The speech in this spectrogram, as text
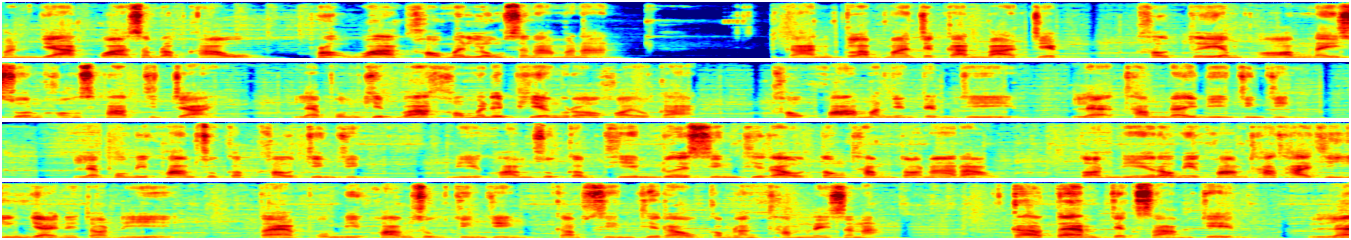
มันยากกว่าสำหรับเขา เพราะว่าเขาไม่ลงสนามมานาน การกลับมาจากการบาดเจ็บ เขาเตรียมพร้อมในส่วนของสภาพจิตใจ และผมคิดว่าเขาไม่ได้เพียงรอคอยโอกาส เขาคว้ามันอย่างเต็มที่ และทำได้ดีจริง ๆ และผมมีความสุขกับเขาจริง ๆ มีความสุขกับทีมด้วยสิ่งที่เราต้องทำต่อหน้าเรา ตอนนี้เรามีความท้าทายที่ยิ่งใหญ่ในตอนนี้ แต่ผมมีความสุขจริง ๆ กับสิ่งที่เรากำลังทำในสนาม9แต้มจาก3เกม และ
